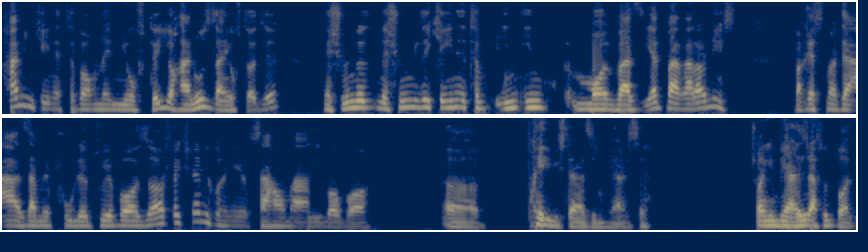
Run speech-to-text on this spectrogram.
همین که این اتفاق نمیفته یا هنوز نیفتاده نشون نشون میده که این این این وضعیت برقرار نیست و قسمت اعظم پول توی بازار فکر نمی‌کنه سهام علی بابا خیلی بیشتر از این میارزه. چون اگه میارزید رفت بالا.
